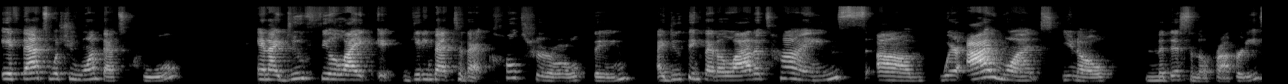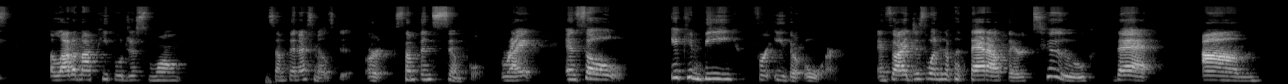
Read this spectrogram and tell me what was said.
if that's what you want, that's cool. And I do feel like it, getting back to that cultural thing, I do think that a lot of times um, where I want, you know, medicinal properties, a lot of my people just want something that smells good or something simple, right? And so it can be for either or. And so I just wanted to put that out there too that um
